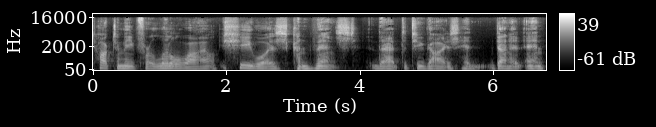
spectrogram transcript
talked to me for a little while. She was convinced that the two guys had done it. And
